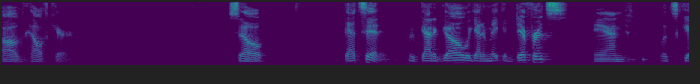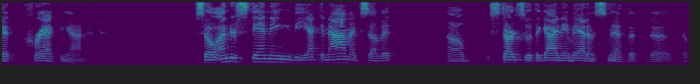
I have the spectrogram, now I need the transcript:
of healthcare. So that's it. We've got to go. We got to make a difference and let's get cracking on it. So understanding the economics of it uh, starts with a guy named Adam Smith, the, the, the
